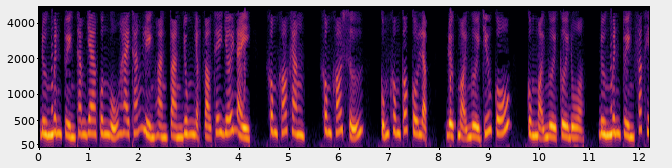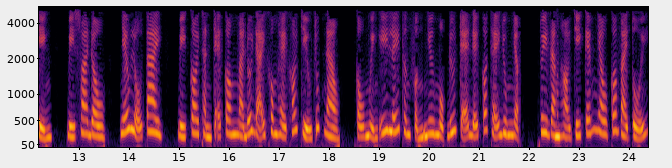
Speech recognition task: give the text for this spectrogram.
Đường Minh Tuyền tham gia quân ngũ hai tháng liền hoàn toàn dung nhập vào thế giới này, không khó khăn, không khó xử, cũng không có cô lập, được mọi người chiếu cố, cùng mọi người cười đùa. Đường Minh Tuyền phát hiện, bị xoa đầu, nhéo lỗ tai, bị coi thành trẻ con mà đối đãi không hề khó chịu chút nào, cậu nguyện ý lấy thân phận như một đứa trẻ để có thể dung nhập, tuy rằng họ chỉ kém nhau có vài tuổi,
